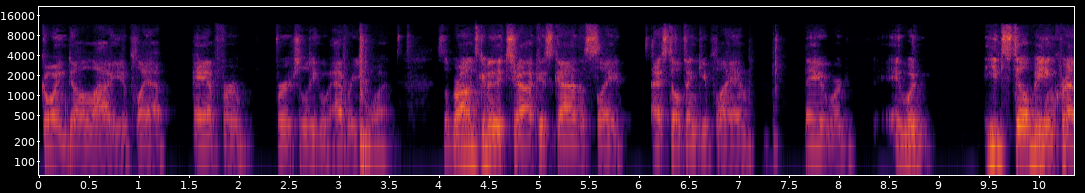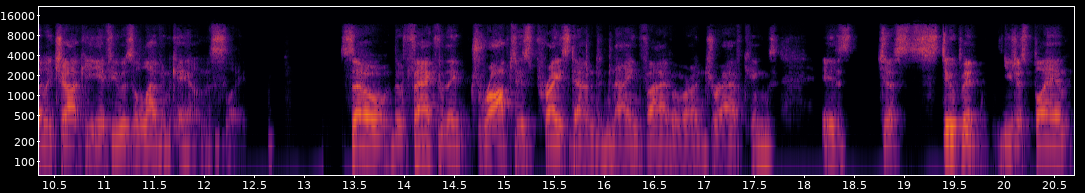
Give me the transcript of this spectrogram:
going to allow you to play up, pay up for virtually whoever you want. So LeBron's going to be the chalkiest guy on the slate. I still think you play him. They were. It would. He'd still be incredibly chalky if he was 11k on the slate. So the fact that they dropped his price down to nine five over on DraftKings is just stupid. You just play him.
